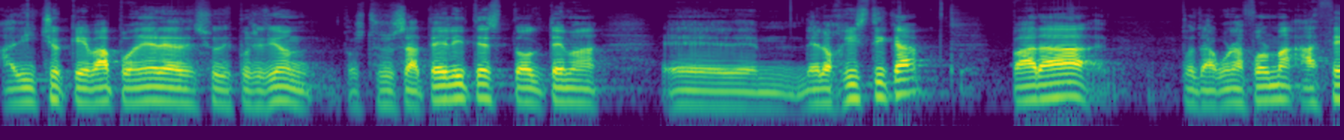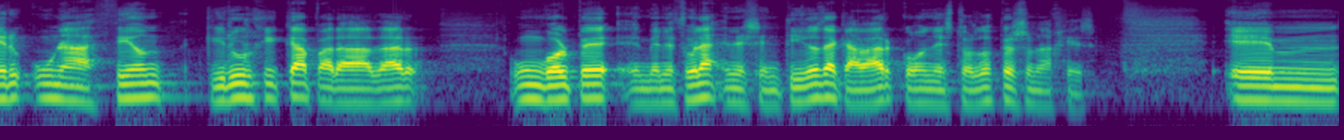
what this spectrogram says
ha dicho que va a poner a su disposición pues, sus satélites, todo el tema eh, de logística, para, pues, de alguna forma, hacer una acción quirúrgica para dar un golpe en Venezuela en el sentido de acabar con estos dos personajes. Em,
